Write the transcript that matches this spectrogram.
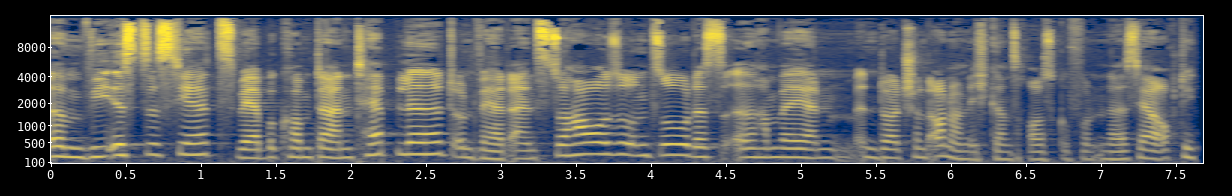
Ähm, wie ist es jetzt? Wer bekommt da ein Tablet und wer hat eins zu Hause und so? Das äh, haben wir ja in, in, Deutschland auch noch nicht ganz rausgefunden. Da ist ja auch die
